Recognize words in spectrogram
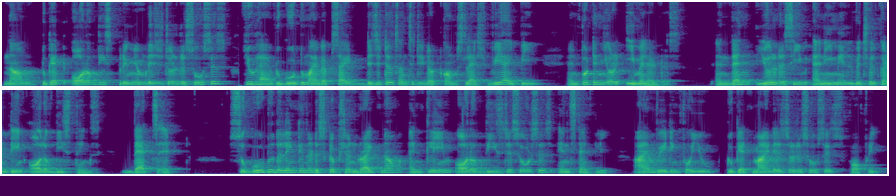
Now, to get all of these premium digital resources, you have to go to my website digitalsuncity.com slash VIP and put in your email address. And then you'll receive an email which will contain all of these things. That's it. So go to the link in the description right now and claim all of these resources instantly. I am waiting for you to get my digital resources for free.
